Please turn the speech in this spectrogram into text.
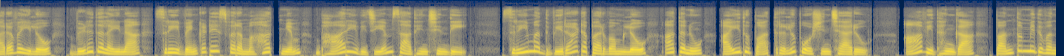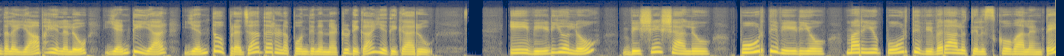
అరవైలో విడుదలైన శ్రీ వెంకటేశ్వర మహాత్మ్యం భారీ విజయం సాధించింది. శ్రీమద్ విరాట పర్వంలో అతను ఐదు పాత్రలు పోషించారు. ఆ విధంగా పంతొమ్మిది వందల యాభైలలో ఎన్టీఆర్ ఎంతో ప్రజాదరణ పొందిన నటుడిగా ఎదిగారు. ఈ వీడియోలో విశేషాలు పూర్తి వీడియో మరియు పూర్తి వివరాలు తెలుసుకోవాలంటే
